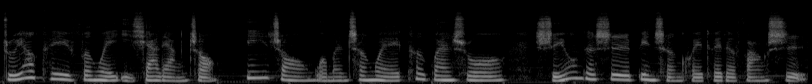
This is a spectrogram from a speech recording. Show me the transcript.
主要可以分为以下两种。第一种，我们称为客观说，使用的是病程回推的方式。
